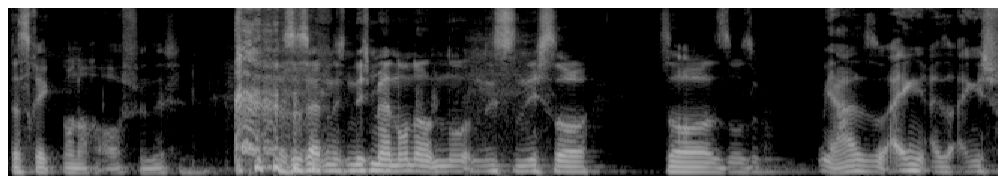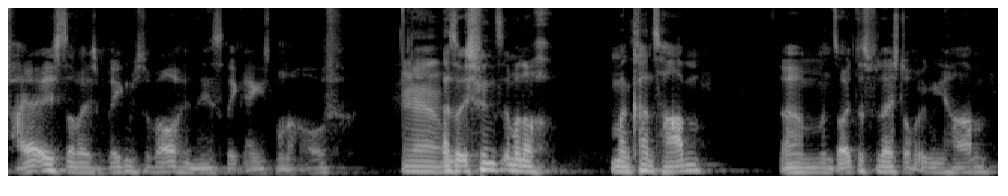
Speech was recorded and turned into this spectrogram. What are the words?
Das regt nur noch auf, finde ich. Das ist halt nicht, nicht mehr nur, noch, nur nicht, nicht so, so, so, so, ja, so eigentlich, also eigentlich feiere ich es, aber ich reg mich drüber auf. Nee, es regt eigentlich nur noch auf. Ja. Also ich finde es immer noch, man kann es haben. Ähm, man sollte es vielleicht auch irgendwie haben.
